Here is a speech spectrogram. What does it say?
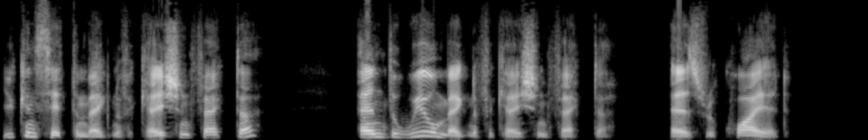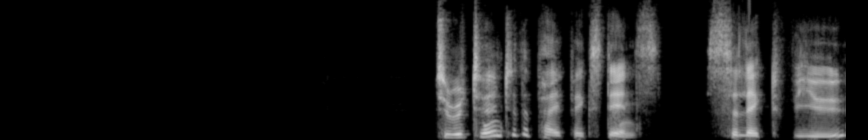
you can set the magnification factor and the wheel magnification factor as required. To return to the paper extents, select View,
